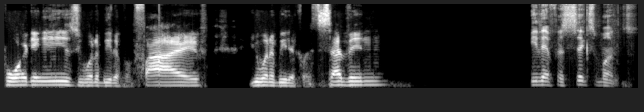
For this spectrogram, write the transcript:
four days. You want to be there for five. You want to be there for seven. Be there for six months.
